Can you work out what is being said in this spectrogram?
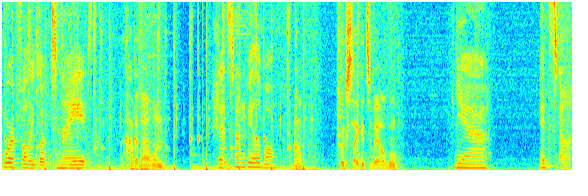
We're fully booked tonight. How about that one? It's not available. Oh, looks like it's available. Yeah, it's not.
